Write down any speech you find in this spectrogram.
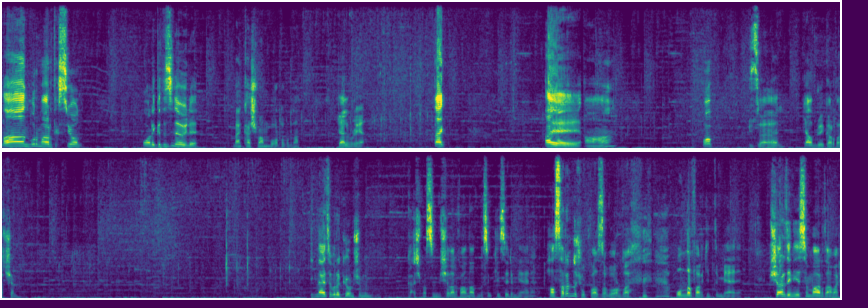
Lan vurma artık Sion. O hareket ne öyle? Ben kaçmam bu arada buradan. Gel buraya. Tak. Ay. aha. Hop. Güzel. Gel buraya kardeşim. Ignite'ı bırakıyorum şimdi. Kaçmasın bir şeyler falan atmasın keserim yani. Hasarım da çok fazla bu arada. Onu da fark ettim yani. Bir şeyler deneyesim vardı ha bak.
